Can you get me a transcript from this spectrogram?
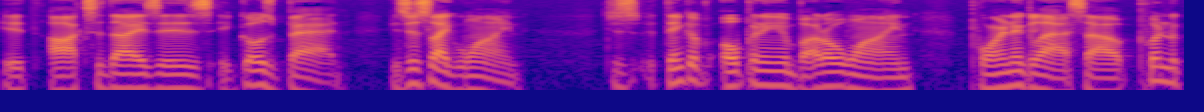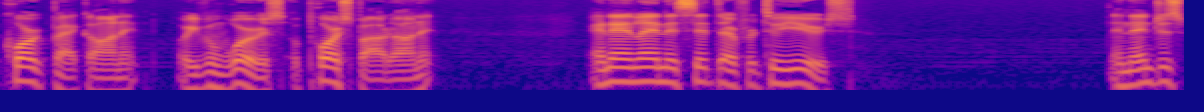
it oxidizes it goes bad it's just like wine just think of opening a bottle of wine pouring a glass out putting the cork back on it or even worse, a pour spout on it, and then letting it sit there for two years. And then just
